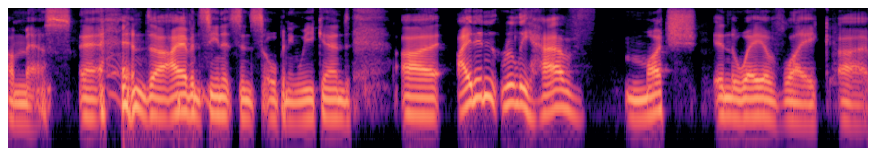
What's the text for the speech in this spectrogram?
A mess, and uh, I haven't seen it since opening weekend. Uh, I didn't really have much in the way of like uh,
